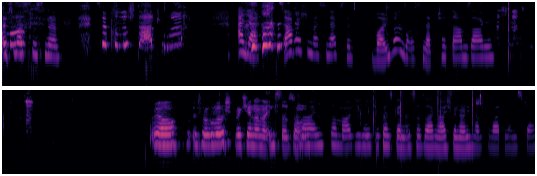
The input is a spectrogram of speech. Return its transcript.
Als Master Snap. so eine Statue. Ah ja, da wir schon bei Snap sind, wollen wir unsere Snapchat-Namen sagen? Ja, ist mir wurscht. Wir können eine Insta sagen. Nein, Insta mag ich nicht. Du kannst gerne Insta sagen, aber ich will noch nicht meinen privaten Insta.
